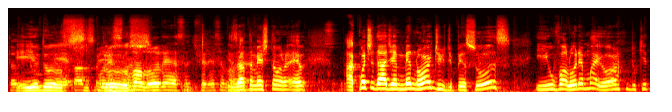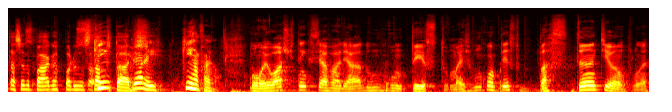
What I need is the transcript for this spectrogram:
Tanto e o dos, É, o dos- valor é essa diferença enorme. Exatamente. Então, é, a quantidade é menor de, de pessoas e o valor é maior do que está sendo pago para os estatutários. peraí. Kim, Rafael? Bom, eu acho que tem que ser avaliado um contexto, mas um contexto bastante amplo, né?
